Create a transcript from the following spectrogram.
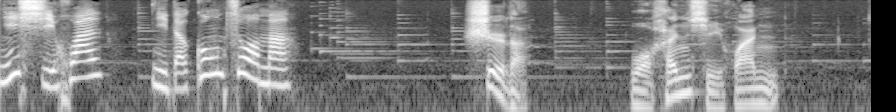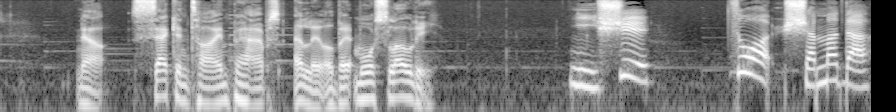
你喜欢你的工作吗？是的，我很喜欢。Now, second time, perhaps a little bit more slowly. 你是做什么的？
